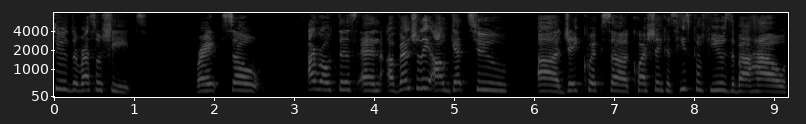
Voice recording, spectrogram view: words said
to the wrestle sheet, right? So I wrote this and eventually I'll get to uh Jake Quick's uh question because he's confused about how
